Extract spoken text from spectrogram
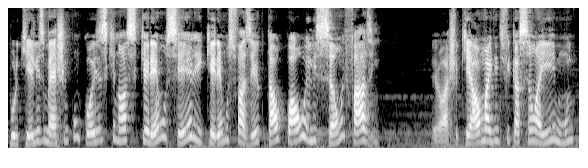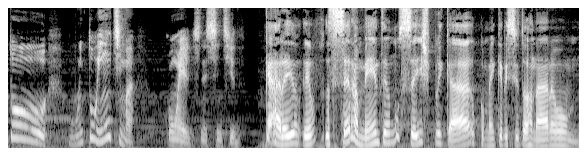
porque eles mexem com coisas que nós queremos ser e queremos fazer tal qual eles são e fazem. Eu acho que há uma identificação aí muito, muito íntima com eles nesse sentido. Cara, eu, eu sinceramente eu não sei explicar como é que eles se tornaram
